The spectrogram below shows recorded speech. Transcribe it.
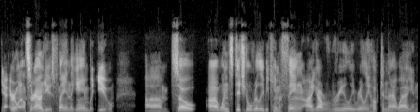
you know, everyone else around you is playing the game but you. Um, so uh, once digital really became a thing, I got really, really hooked in that wagon.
